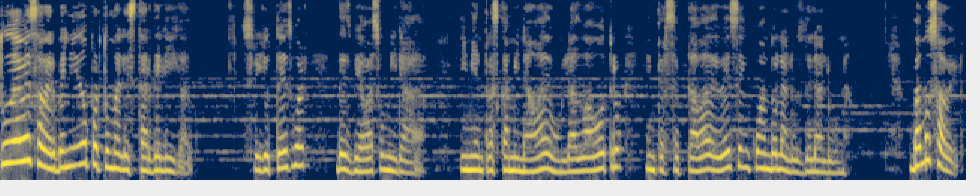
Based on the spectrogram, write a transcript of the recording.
Tú debes haber venido por tu malestar del hígado. Sri Yukteswar desviaba su mirada y mientras caminaba de un lado a otro interceptaba de vez en cuando la luz de la luna. Vamos a ver,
